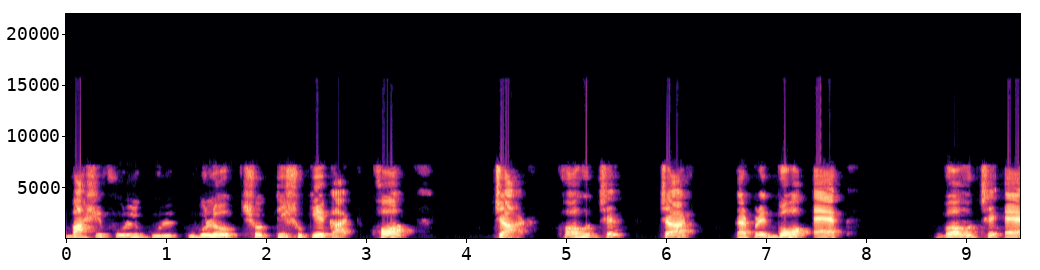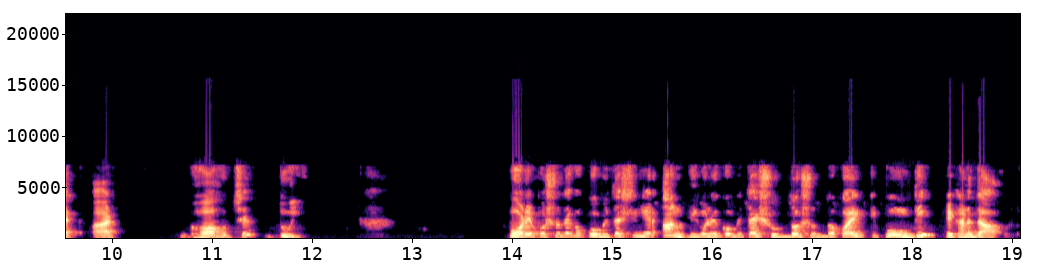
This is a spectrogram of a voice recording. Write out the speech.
বাসি ফুলগুলো সত্যি শুকিয়ে কাঠ। খ চার খ হচ্ছে চার তারপরে গ এক গ হচ্ছে এক আর ঘ হচ্ছে দুই। পরের প্রশ্ন দেখো, কবিতা সিং এর আন্তিগণে কবিতায় শুদ্ধ শুদ্ধ কয়েকটি পংক্তি এখানে দেওয়া হলো।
